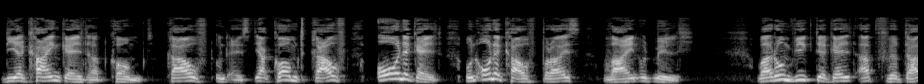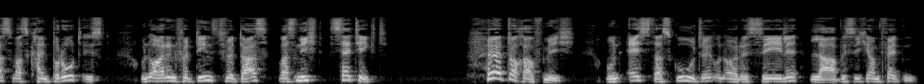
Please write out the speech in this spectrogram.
die ihr kein Geld habt, kommt, kauft und esst. Ja, kommt, kauft ohne Geld und ohne Kaufpreis Wein und Milch. Warum wiegt ihr Geld ab für das, was kein Brot ist, und euren Verdienst für das, was nicht sättigt? Hört doch auf mich und esst das Gute, und eure Seele labe sich am Fetten.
